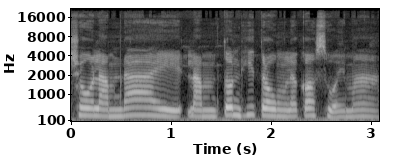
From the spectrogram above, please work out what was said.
โชว์ลำได้ลำต้นที่ตรงแล้วก็สวยมาก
